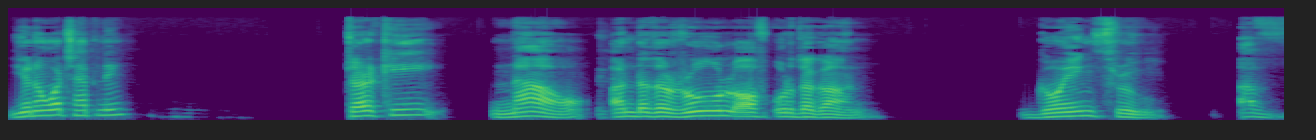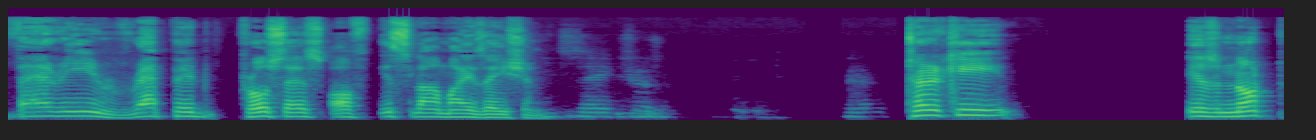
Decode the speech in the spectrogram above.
You know what's happening? Turkey now, under the rule of Erdogan, going through a very rapid process of Islamization. Turkey is not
